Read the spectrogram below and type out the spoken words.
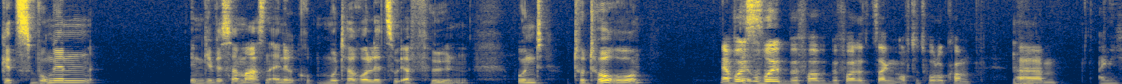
gezwungen, in gewissermaßen eine Ru- Mutterrolle zu erfüllen. Und Totoro, Ja, wohl, obwohl, bevor, bevor wir sozusagen auf Totoro kommen, Mhm. ähm, eigentlich,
